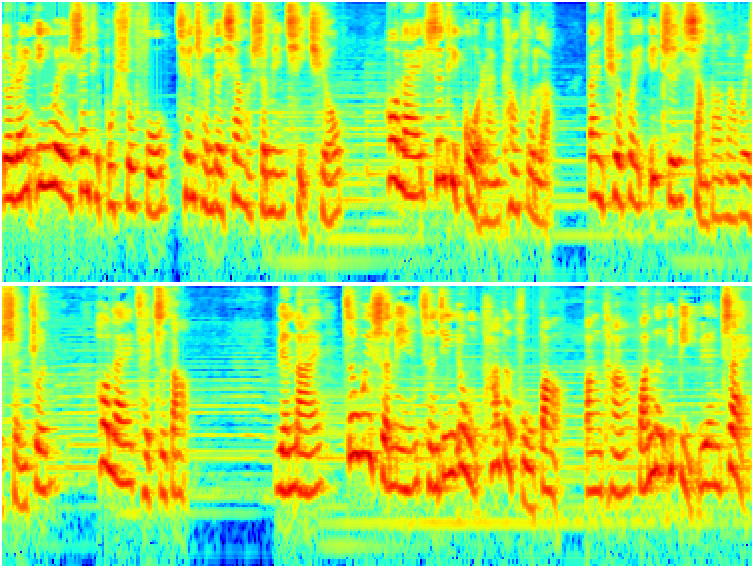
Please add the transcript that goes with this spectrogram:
有人因为身体不舒服，虔诚地向神明祈求，后来身体果然康复了，但却会一直想到那位神尊。后来才知道，原来这位神明曾经用他的福报帮他还了一笔冤债，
